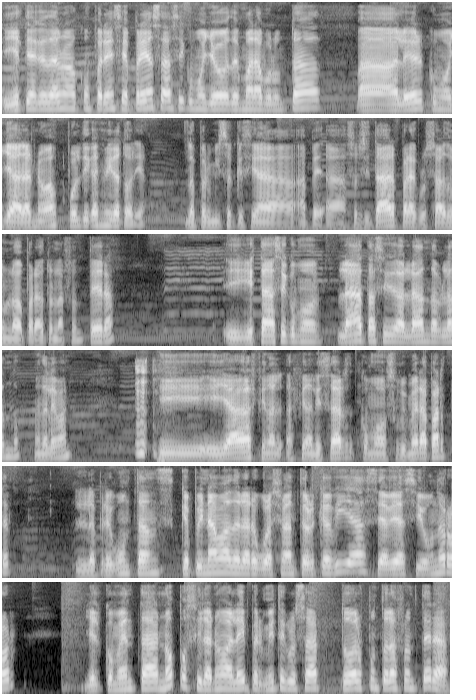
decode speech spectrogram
Y él tenía que dar una conferencia de prensa, así como yo de mala voluntad, a leer como ya las nuevas políticas migratorias, los permisos que se iban a, a pe- a solicitar para cruzar de un lado para otro en la frontera. Y estaba así como lata, así hablando, hablando en alemán. Y, y ya al, final, al finalizar como su primera parte, le preguntan qué opinaba de la regulación anterior que había, si había sido un error. Y él comenta, no, pues si la nueva ley permite cruzar todos los puntos de la frontera.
